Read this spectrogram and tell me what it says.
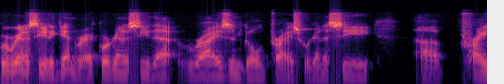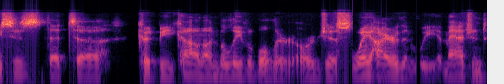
we're going to see it again, Rick. We're going to see that rise in gold price. We're going to see uh, prices that uh, could become unbelievable or, or just way higher than we imagined.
